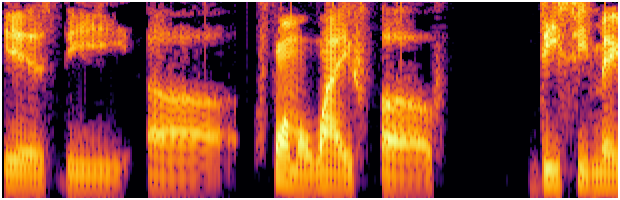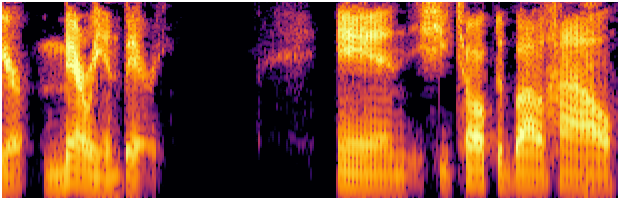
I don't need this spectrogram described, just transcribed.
is the uh, former wife of D.C. Mayor Marion Barry, and she talked about how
